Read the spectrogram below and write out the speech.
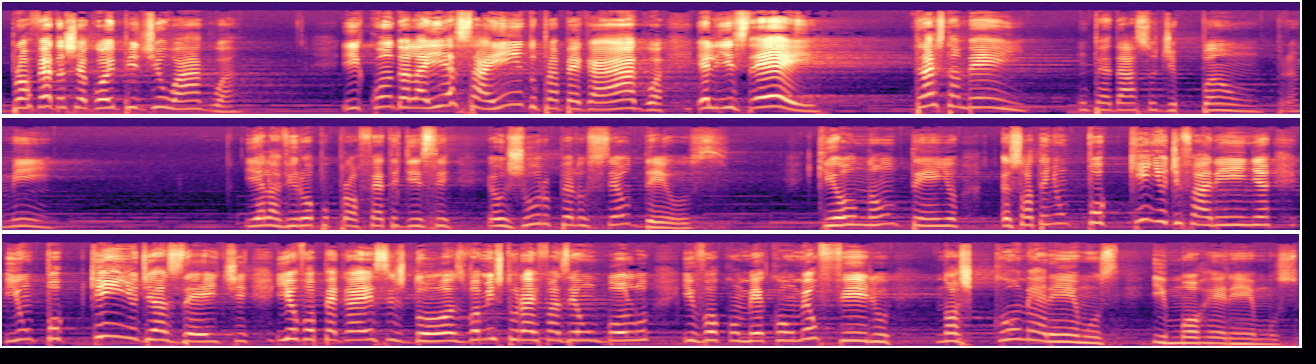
O profeta chegou e pediu água. E quando ela ia saindo para pegar água, ele disse: Ei, traz também um pedaço de pão para mim. E ela virou para o profeta e disse: Eu juro pelo seu Deus que eu não tenho, eu só tenho um pouquinho de farinha e um pouquinho de azeite, e eu vou pegar esses dois, vou misturar e fazer um bolo e vou comer com o meu filho. Nós comeremos e morreremos.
